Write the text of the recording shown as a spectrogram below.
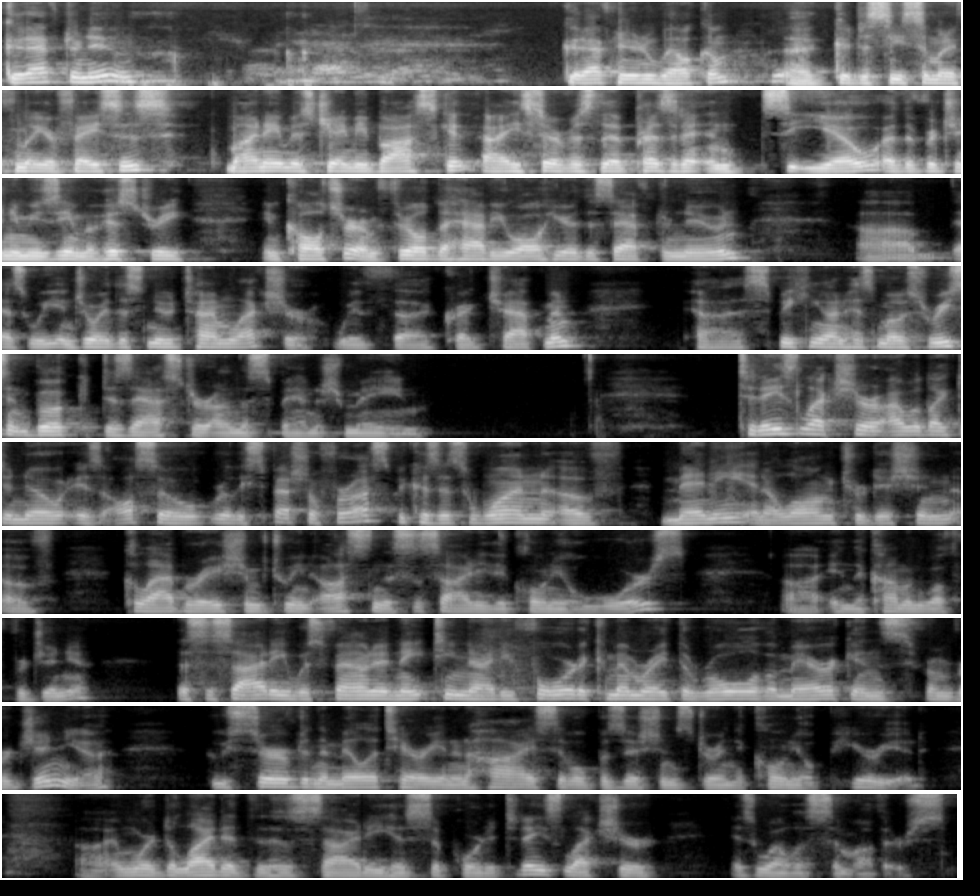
Good afternoon. Good afternoon, welcome. Uh, good to see so many familiar faces. My name is Jamie Bosket. I serve as the president and CEO of the Virginia Museum of History and Culture. I'm thrilled to have you all here this afternoon um, as we enjoy this noontime lecture with uh, Craig Chapman, uh, speaking on his most recent book, Disaster on the Spanish Main. Today's lecture, I would like to note, is also really special for us because it's one of many in a long tradition of collaboration between us and the Society of the Colonial Wars uh, in the Commonwealth of Virginia. The Society was founded in 1894 to commemorate the role of Americans from Virginia who served in the military and in high civil positions during the colonial period. Uh, and we're delighted that the Society has supported today's lecture as well as some others.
